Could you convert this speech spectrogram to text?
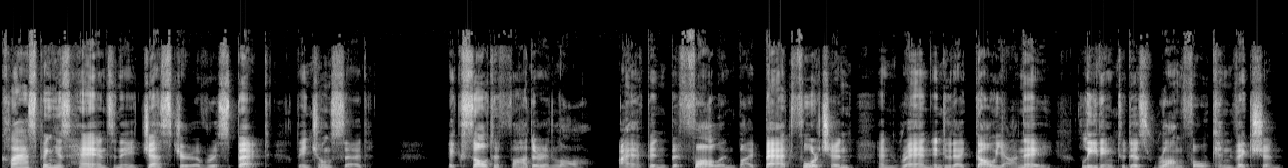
Clasping his hands in a gesture of respect, Lin Chong said, Exalted father-in-law, I have been befallen by bad fortune and ran into that Gao Yanei, leading to this wrongful conviction.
